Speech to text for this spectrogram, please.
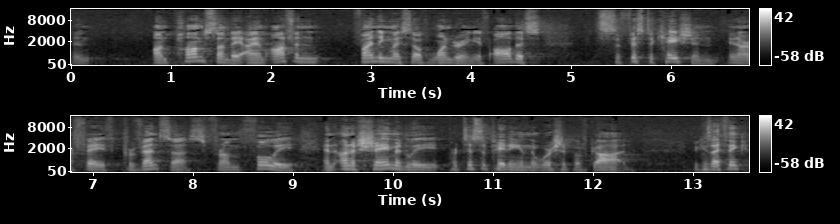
And on Palm Sunday, I am often finding myself wondering if all this sophistication in our faith prevents us from fully and unashamedly participating in the worship of God. Because I think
